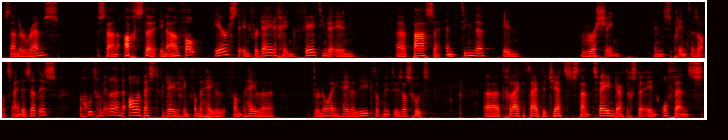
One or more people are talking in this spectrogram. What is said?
staan de Rams staan achtste in aanval, eerste in verdediging, veertiende in uh, pasen en tiende in rushing. In sprinten zal het zijn. Dus dat is een goed gemiddelde en de allerbeste verdediging van de hele, van de hele toernooi, hele league tot nu toe. Dus dat is goed. Uh, tegelijkertijd, de Jets staan 32e in offense.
